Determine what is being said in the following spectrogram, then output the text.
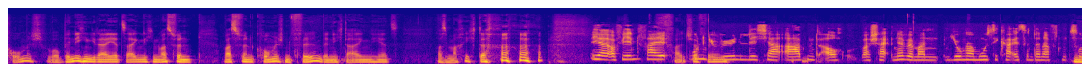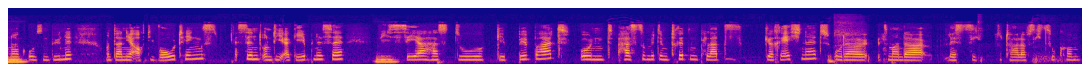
komisch, wo bin ich denn da jetzt eigentlich? In was für, ein, was für einen komischen Film bin ich da eigentlich jetzt? Was mache ich da? ja, auf jeden Fall Falscher ungewöhnlicher Film. Abend auch wahrscheinlich, ne, wenn man ein junger Musiker ist und dann auf so einer mhm. großen Bühne und dann ja auch die Votings sind und die Ergebnisse. Mhm. Wie sehr hast du gebibbert und hast du mit dem dritten Platz gerechnet oder ist man da, lässt sich total auf sich zukommen?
